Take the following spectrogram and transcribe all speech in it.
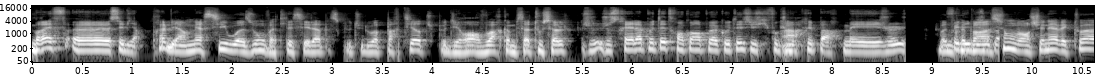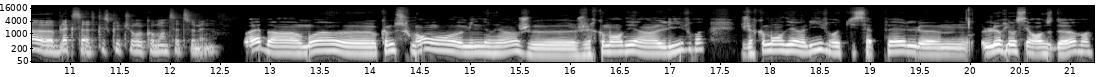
Bref, euh, c'est bien. Très bien, merci Oiseau, on va te laisser là parce que tu dois partir, tu peux dire au revoir comme ça tout seul. Je, je serai là peut-être encore un peu à côté, c'est qu'il faut que je Ah. me prépare. Mais je, Bonne préparation, on va enchaîner avec toi euh, Black Sad. Qu'est-ce que tu recommandes cette semaine? Ouais, ben moi, euh, comme souvent, euh, mine de rien, je, vais recommander un livre. Je vais recommander un livre qui s'appelle euh, Le rhinocéros d'or,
